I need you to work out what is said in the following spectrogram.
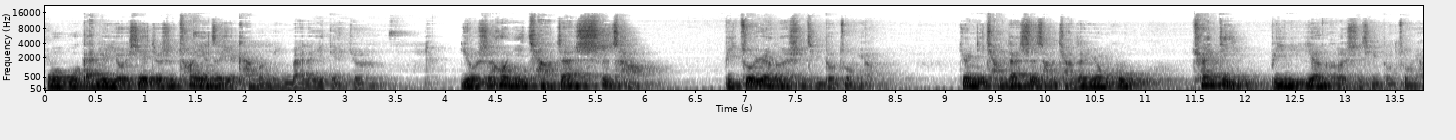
我我感觉有些就是创业者也看不明白的一点，就是有时候你抢占市场比做任何事情都重要。就你抢占市场、抢占用户圈地，比你任何事情都重要。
